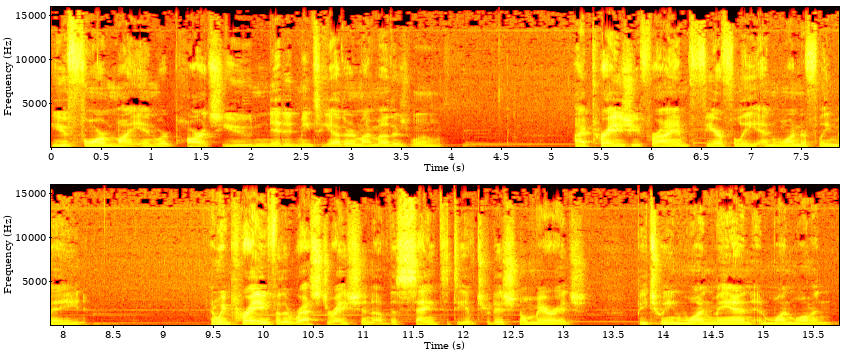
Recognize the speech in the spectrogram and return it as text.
you formed my inward parts, you knitted me together in my mother's womb. I praise you, for I am fearfully and wonderfully made. And we pray for the restoration of the sanctity of traditional marriage between one man and one woman,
